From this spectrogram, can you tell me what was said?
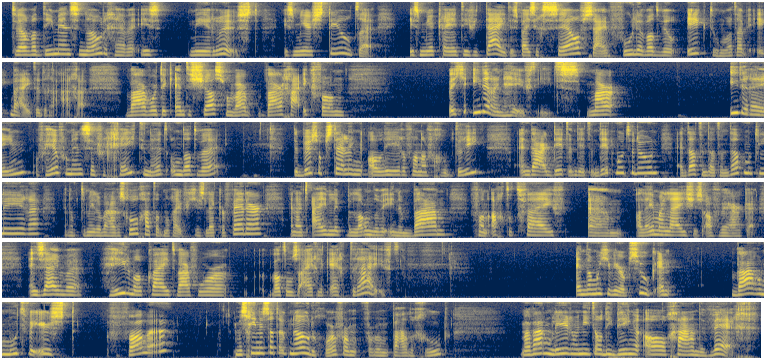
Terwijl wat die mensen nodig hebben is meer rust, is meer stilte, is meer creativiteit, is bij zichzelf zijn, voelen wat wil ik doen, wat heb ik bij te dragen, waar word ik enthousiast van, waar, waar ga ik van. Weet je, iedereen heeft iets, maar iedereen, of heel veel mensen vergeten het, omdat we de busopstelling al leren vanaf groep 3. En daar dit en dit en dit moeten doen. En dat en dat en dat moeten leren. En op de middelbare school gaat dat nog eventjes lekker verder. En uiteindelijk belanden we in een baan van 8 tot 5. Um, ehm, alleen maar lijstjes afwerken. En zijn we helemaal kwijt waarvoor wat ons eigenlijk echt drijft. En dan moet je weer op zoek. En waarom moeten we eerst vallen? Misschien is dat ook nodig hoor, voor, voor een bepaalde groep. Maar waarom leren we niet al die dingen al gaandeweg?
